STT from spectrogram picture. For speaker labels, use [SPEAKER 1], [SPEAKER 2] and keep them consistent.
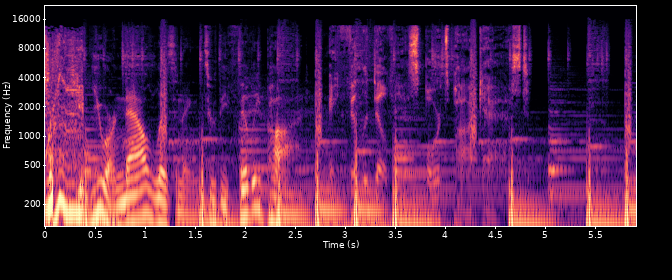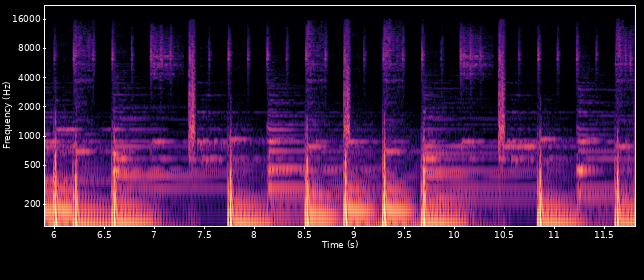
[SPEAKER 1] You are now listening to the Philly Pod,
[SPEAKER 2] a Philadelphia sports podcast.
